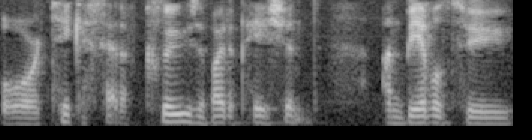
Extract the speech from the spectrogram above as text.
or take a set of clues about a patient and be able to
